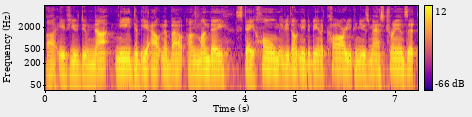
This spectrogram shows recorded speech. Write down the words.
Uh, if you do not need to be out and about on Monday, stay home. If you don't need to be in a car, you can use mass transit.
